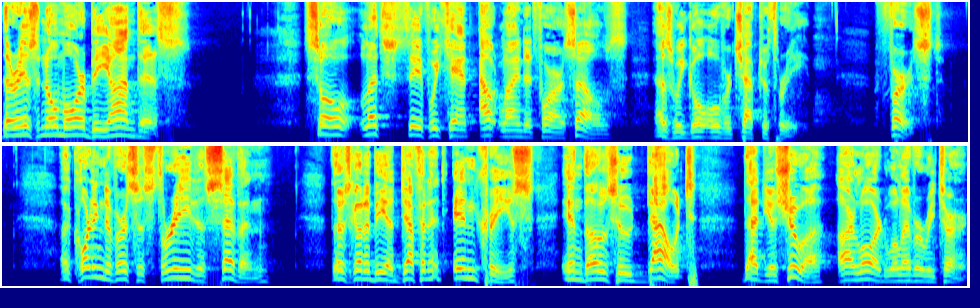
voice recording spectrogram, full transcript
There is no more beyond this. So let's see if we can't outline it for ourselves as we go over chapter 3. First, according to verses 3 to 7, there's going to be a definite increase in those who doubt that Yeshua, our Lord, will ever return.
